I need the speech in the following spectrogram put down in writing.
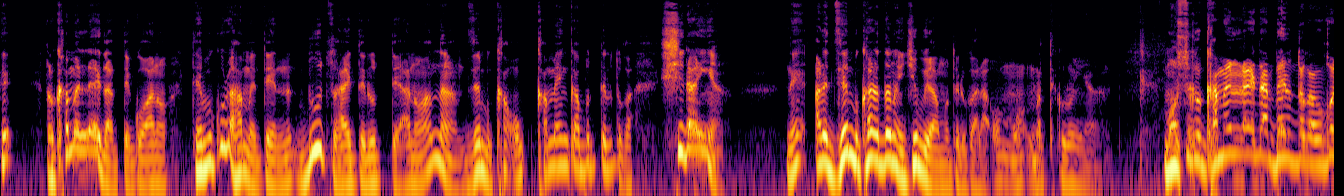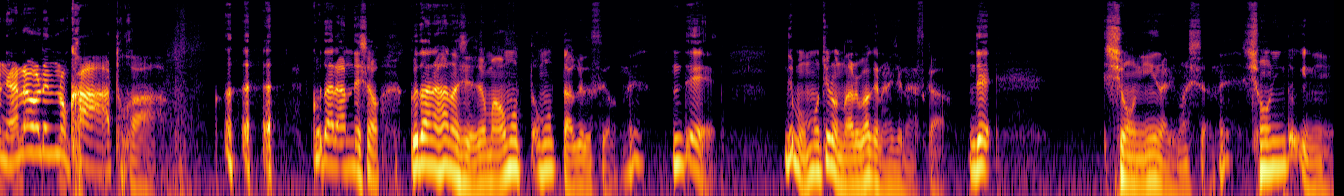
ね。あの仮面ライダーってこうあの手袋はめてブーツ履いてるってあのあんなん全部仮面かぶってるとか知らんやん。ね。あれ全部体の一部や思ってるから、お、もなってくるんや。もうすぐ仮面ライダーベルトがここに現れるのかとか。くだらんでしょ。くだらん話でしょ。まあ思った、思ったわけですよね。で、でももちろんなるわけないじゃないですか。で、承認になりましたね。承認の時に、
